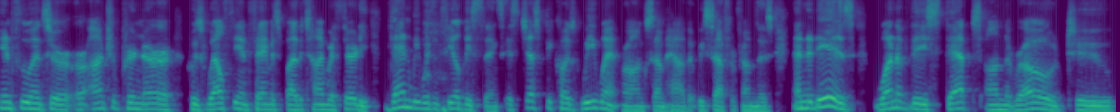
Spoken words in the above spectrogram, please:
influencer or entrepreneur who's wealthy and famous by the time we're 30, then we wouldn't feel these things. It's just because we went wrong somehow that we suffer from this. And it is one of the steps on the road to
